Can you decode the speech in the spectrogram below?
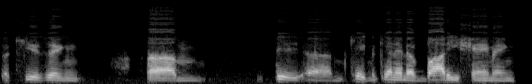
accusing um, the um, Kate McKinnon of body shaming.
